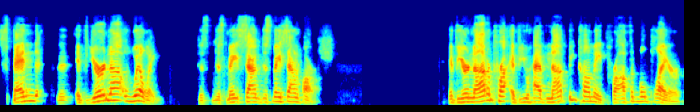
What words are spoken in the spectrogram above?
Spend if you're not willing. This this may sound this may sound harsh. If you're not a pro, if you have not become a profitable player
